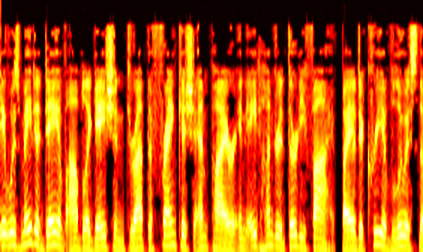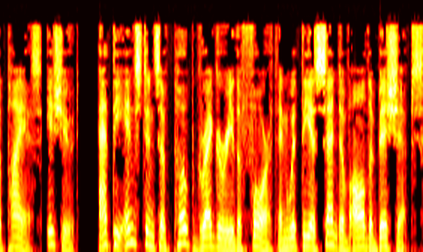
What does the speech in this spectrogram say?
It was made a day of obligation throughout the Frankish Empire in 835, by a decree of Louis the Pious, issued, "...at the instance of Pope Gregory IV and with the assent of all the bishops",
